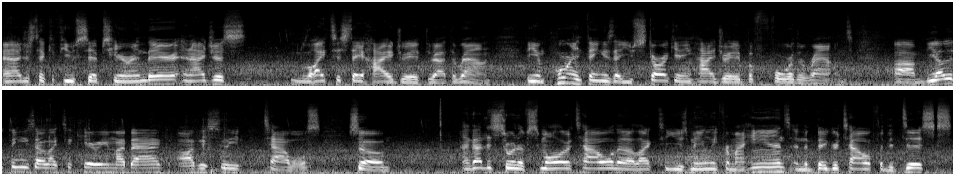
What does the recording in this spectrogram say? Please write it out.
And I just take a few sips here and there, and I just like to stay hydrated throughout the round. The important thing is that you start getting hydrated before the round. Um, the other things I like to carry in my bag, obviously towels. So I got this sort of smaller towel that I like to use mainly for my hands and the bigger towel for the discs,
